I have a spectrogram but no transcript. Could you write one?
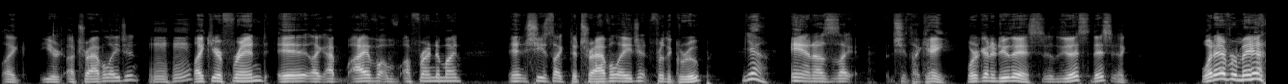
like you're a travel agent, Mm-hmm. like your friend. eh, like I, I have a, a friend of mine, and she's like the travel agent for the group. yeah, And I was like, she's like, hey, we're gonna do this, this, this. Like, whatever, man.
